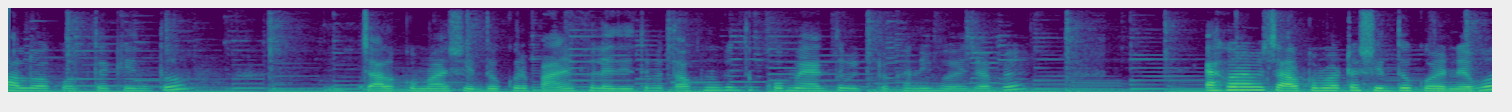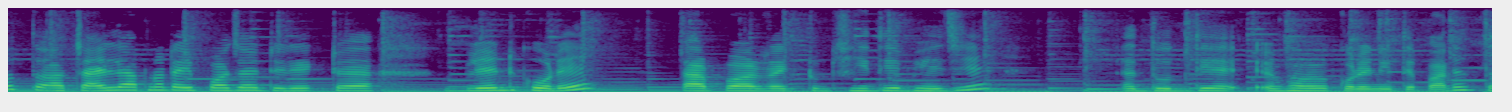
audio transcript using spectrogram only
হালুয়া করতে কিন্তু চাল কুমড়া সিদ্ধ করে পানি ফেলে দিতে হবে, তখন কিন্তু কমে একদম একটুখানি হয়ে যাবে। এখন আমি চাল কুমড়াটা সিদ্ধ করে নেব। তো আর চাইলে আপনারা এই পর্যায়ে ডিরেক্ট ব্লেন্ড করে তারপর একটু ঘি দিয়ে ভেজে দুধ দিয়ে এভাবে করে নিতে পারেন। তো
